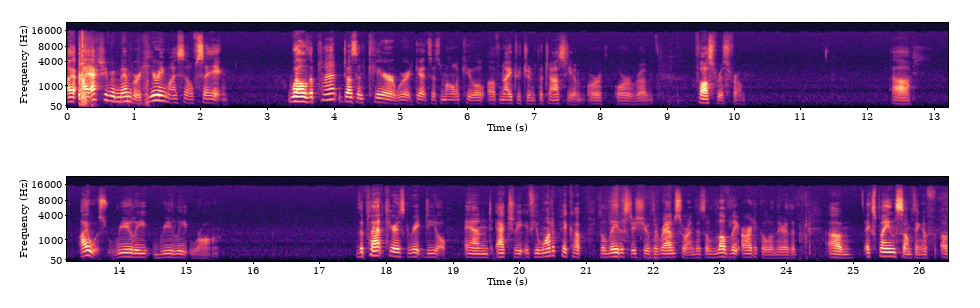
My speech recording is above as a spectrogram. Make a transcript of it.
I, I actually remember hearing myself saying, well, the plant doesn't care where it gets its molecule of nitrogen, potassium, or, or um, phosphorus from. Uh, I was really, really wrong. The plant cares a great deal. And actually, if you want to pick up the latest issue of the Ram's Horn, there's a lovely article in there that um, explains something of, of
